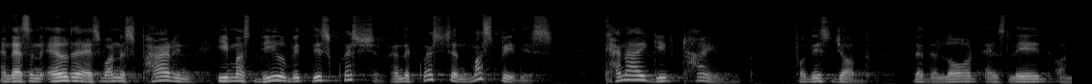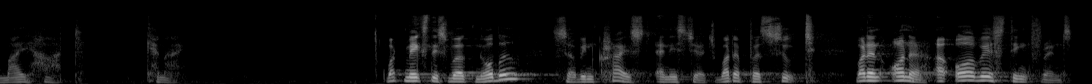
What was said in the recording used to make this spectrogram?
And as an elder, as one aspiring, he must deal with this question. And the question must be this Can I give time for this job that the Lord has laid on my heart? Can I? What makes this work noble? Serving Christ and His church. What a pursuit. What an honor. I always think, friends,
